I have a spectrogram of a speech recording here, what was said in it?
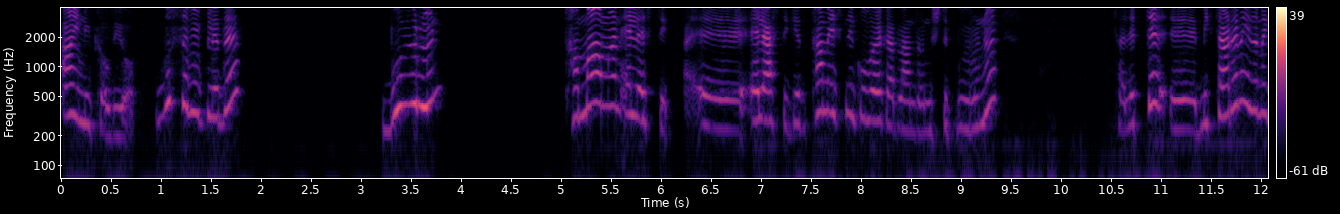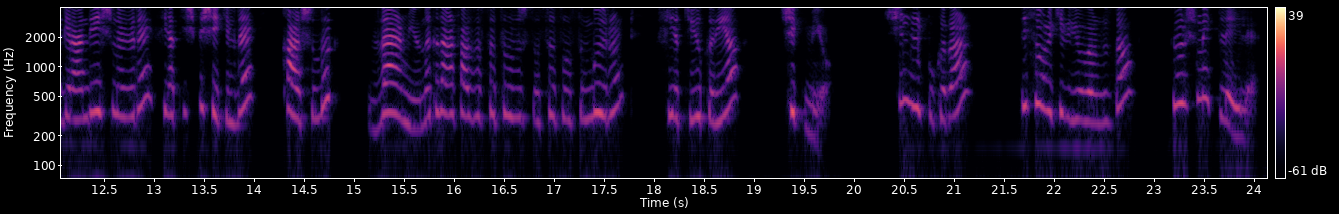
aynı kalıyor. Bu sebeple de bu ürün tamamen elastik, e, elastik ya da tam esnek olarak adlandırmıştık bu ürünü. Talepte e, miktarda meydana gelen değişmelere fiyat hiçbir şekilde karşılık vermiyor. Ne kadar fazla satılırsa satılsın bu ürün fiyatı yukarıya çıkmıyor. Şimdilik bu kadar. Bir sonraki videolarımızda görüşmek dileğiyle.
